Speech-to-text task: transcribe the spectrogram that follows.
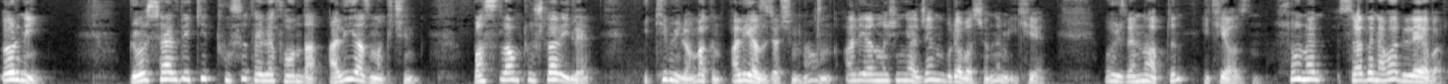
Örneğin görseldeki tuşlu telefonda Ali yazmak için basılan tuşlar ile 2 milyon bakın Ali yazacağız şimdi tamam? Ali yazmak için geleceğim buraya basacaksın değil mi? 2'ye. O yüzden ne yaptın? 2 yazdın. Sonra sırada ne var? L var.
